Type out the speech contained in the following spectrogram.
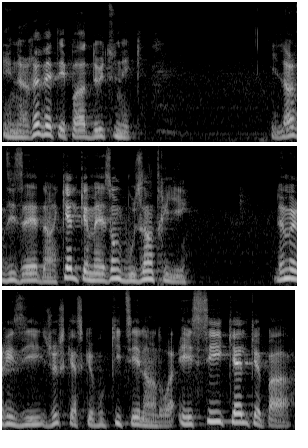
et ne revêtez pas deux tuniques. Il leur disait, dans quelque maison que vous entriez, demeurez-y jusqu'à ce que vous quittiez l'endroit. Et si quelque part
